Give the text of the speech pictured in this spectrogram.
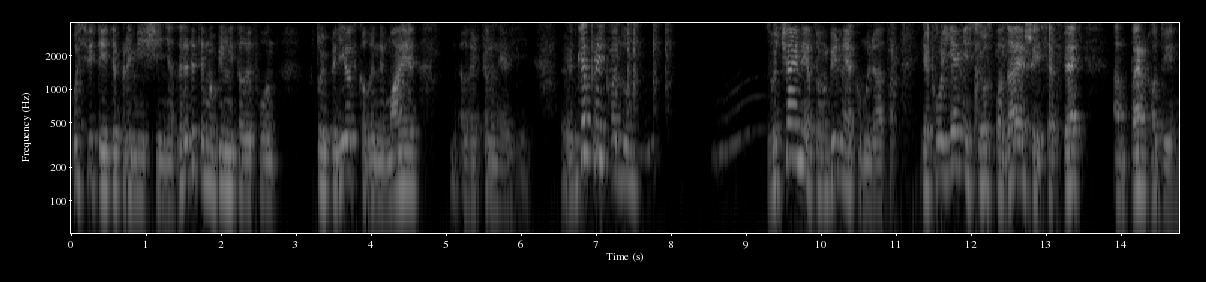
освітити приміщення, зарядити мобільний телефон в той період, коли немає електроенергії. Е, Для прикладу, звичайний автомобільний акумулятор, якого ємність складає 65 ампер годин.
